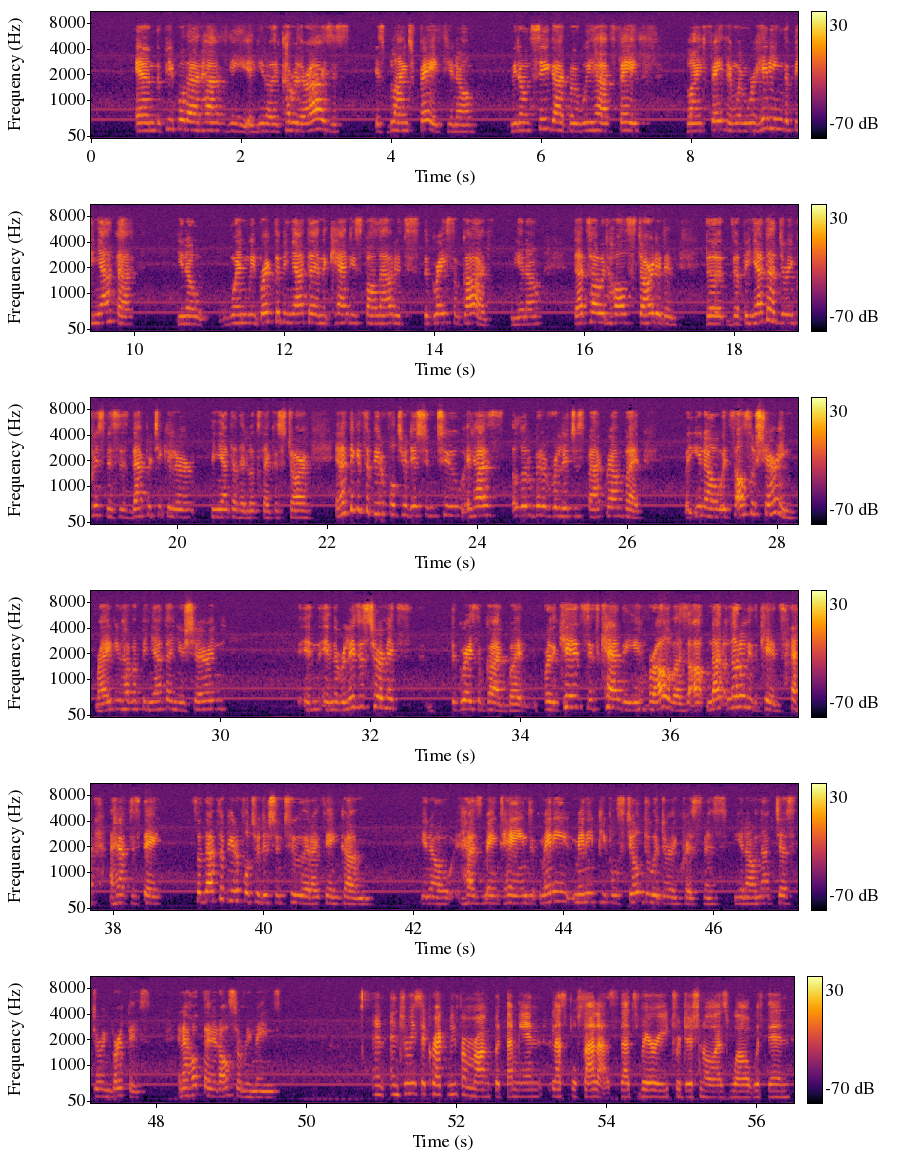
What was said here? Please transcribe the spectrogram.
And the people that have the, you know, they cover their eyes is, is blind faith, you know. We don't see God, but we have faith, blind faith. And when we're hitting the piñata, you know, when we break the piñata and the candies fall out, it's the grace of God, you know. That's how it all started. And the, the piñata during Christmas is that particular piñata that looks like a star. And I think it's a beautiful tradition too. It has a little bit of religious background, but but you know, it's also sharing, right? You have a piñata and you're sharing. In in the religious term, it's the grace of God, but for the kids, it's candy. For all of us, uh, not not only the kids, I have to say, so that's a beautiful tradition too that I think um, you know has maintained. Many many people still do it during Christmas. You know, not just during birthdays, and I hope that it also remains. And, and Teresa, correct me if I'm wrong, but también las posadas, that's very traditional as well within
